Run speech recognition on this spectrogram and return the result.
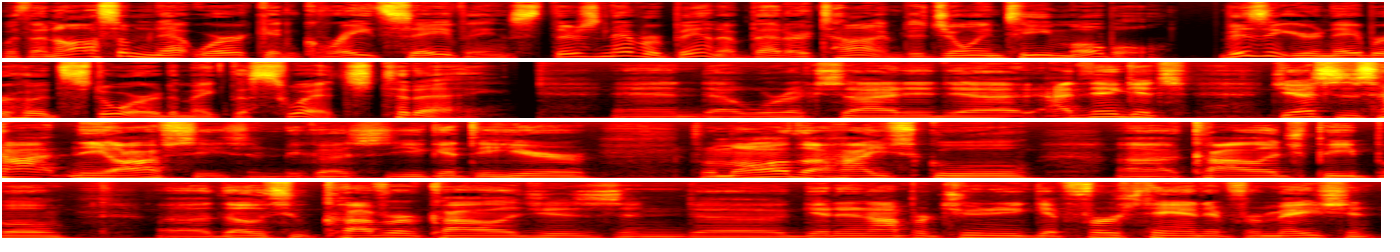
With an awesome network and great savings, there's never been a better time to join T Mobile. Visit your neighborhood store to make the switch today and uh, we're excited. Uh, I think it's just as hot in the off season because you get to hear from all the high school, uh, college people, uh, those who cover colleges, and uh, get an opportunity to get firsthand information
